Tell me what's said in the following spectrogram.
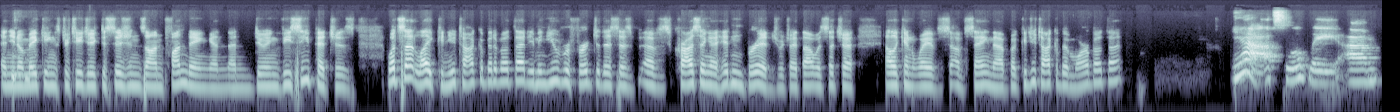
and you know making strategic decisions on funding and and doing vc pitches what's that like can you talk a bit about that i mean you referred to this as as crossing a hidden bridge which i thought was such a elegant way of, of saying that but could you talk a bit more about that yeah, absolutely. Um,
